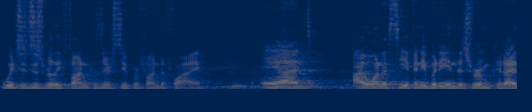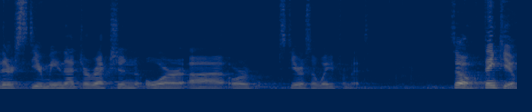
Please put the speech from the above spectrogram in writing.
which is just really fun because they're super fun to fly. And I want to see if anybody in this room could either steer me in that direction or, uh, or steer us away from it. So, thank you.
